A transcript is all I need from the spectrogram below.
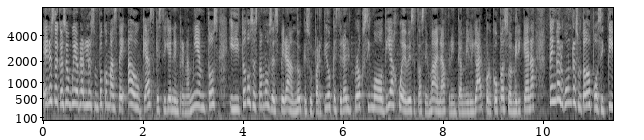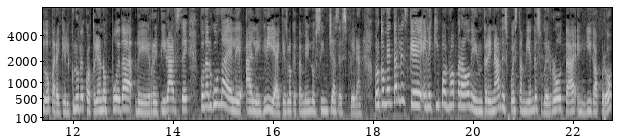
En esta ocasión voy a hablarles un poco más de Aucas, que siguen entrenamientos y todos estamos esperando que su partido, que será el próximo día jueves esta semana, frente a Melgar por Copa Sudamericana, tenga algún resultado positivo para que el club ecuatoriano pueda eh, retirarse con alguna alegría, que es lo que también los hinchas esperan. Por comentarles que el equipo no ha parado de entrenar después también de su derrota en Liga Pro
